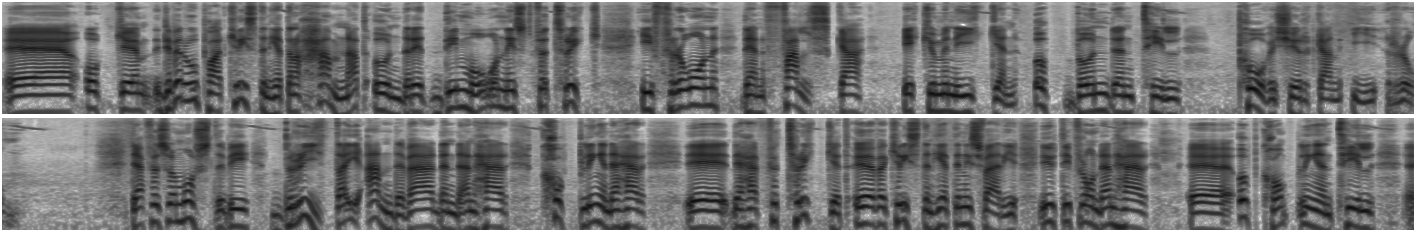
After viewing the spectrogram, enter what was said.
Eh, och eh, det beror på att kristenheten har hamnat under ett demoniskt förtryck ifrån den falska ekumeniken uppbunden till påvekyrkan i Rom. Därför så måste vi bryta i andevärlden den här kopplingen, det här, eh, det här förtrycket över kristenheten i Sverige utifrån den här eh, uppkopplingen till eh,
